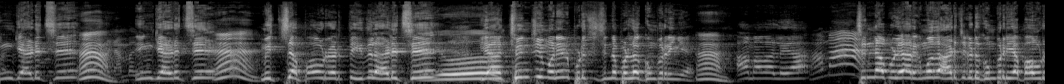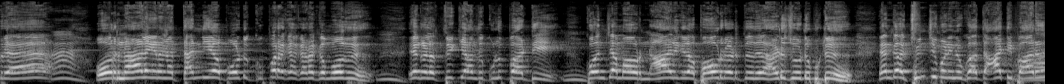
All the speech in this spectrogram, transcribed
இங்க அடிச்சு. இங்க அடிச்சு. மிச்ச பவுடர் எடுத்து இதுல அடிச்சு. என் சுஞ்சி மணின்னு பிடிச்சி சின்ன பிள்ளை கும்பிடுறீங்க. ஆமாவா இல்லையா ஆமா சின்ன பிள்ளையா இருக்கும்போது அடிச்சுக்கிட்டு கும்பிடுறியா பவுடர. ஒரு நாளைக்கு நாங்க தண்ணிய போட்டு குப்பரக்க கிடக்கும் போது எங்களை தூக்கி அந்த குளிப்பாட்டி கொஞ்சமா ஒரு நாலு கிலோ பவுடர் எடுத்து இதுல அடிச்சு விட்டுப்புட்டு எங்க சுஞ்சி மணின்னு உட்காந்து ஆட்டி பாரு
